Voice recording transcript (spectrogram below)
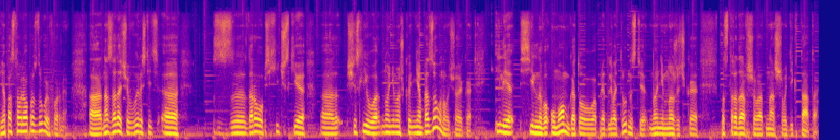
Я поставлю вопрос в другой форме. А, нас задача вырастить э, здорового психически э, счастливого, но немножко необразованного человека или сильного умом, готового преодолевать трудности, но немножечко пострадавшего от нашего диктата.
